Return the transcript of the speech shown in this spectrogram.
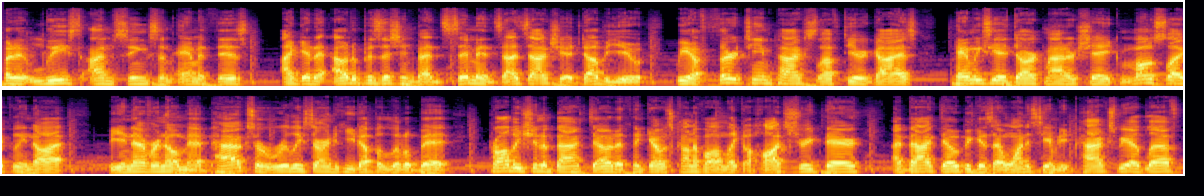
but at least I'm seeing some Amethyst. I get an out of position Ben Simmons. That's actually a W. We have 13 packs left here, guys. Can we see a Dark Matter shake? Most likely not. But you never know, man. Packs are really starting to heat up a little bit. Probably shouldn't have backed out. I think I was kind of on like a hot streak there. I backed out because I wanted to see how many packs we had left.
